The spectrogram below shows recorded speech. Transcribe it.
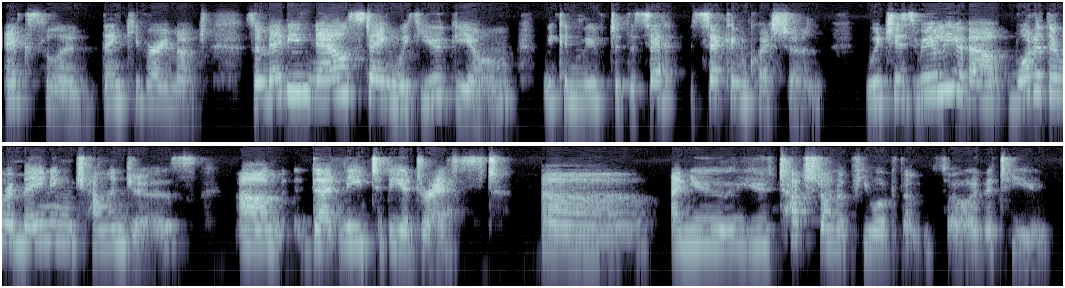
Excellent. Thank you very much. So maybe now staying with you, Guillaume, we can move to the se second question, which is really about what are the remaining challenges um, that need to be addressed? Uh, and you, you touched on a few of them. So over to you.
